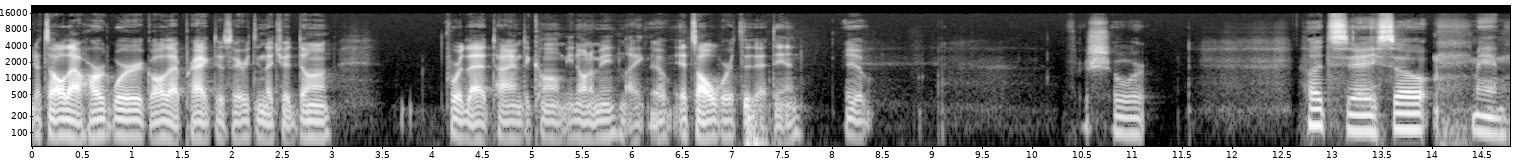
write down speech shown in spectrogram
It's all that hard work, all that practice, everything that you had done for that time to come. You know what I mean? Like Yep. it's all worth it at the end. Yep. For sure. Let's say so, man.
